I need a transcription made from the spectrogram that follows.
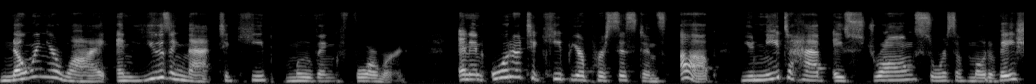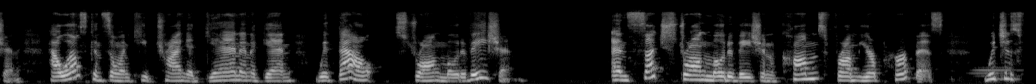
Knowing your why and using that to keep moving forward. And in order to keep your persistence up, you need to have a strong source of motivation. How else can someone keep trying again and again without strong motivation? And such strong motivation comes from your purpose, which is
